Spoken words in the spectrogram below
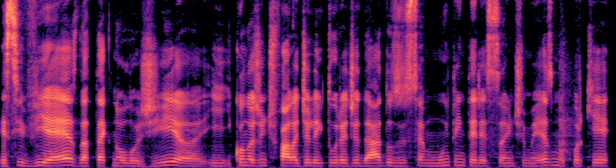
esse viés da tecnologia e, e, quando a gente fala de leitura de dados, isso é muito interessante mesmo, porque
